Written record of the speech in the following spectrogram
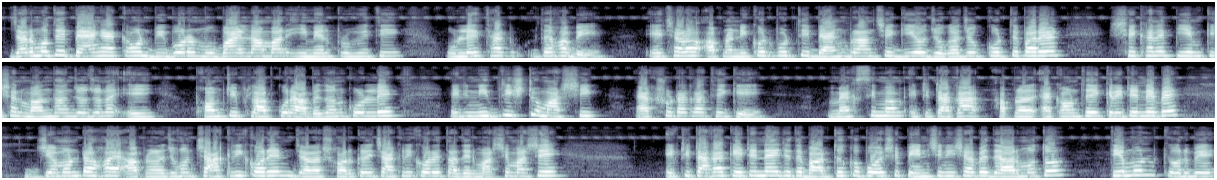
যার মধ্যে ব্যাঙ্ক অ্যাকাউন্ট বিবরণ মোবাইল নাম্বার ইমেল প্রভৃতি উল্লেখ থাকতে হবে। এছাড়াও আপনার নিকটবর্তী ব্যাংক ব্রাঞ্চে গিয়েও যোগাযোগ করতে পারেন, সেখানে পিএম কিষাণ মানধান যোজনা এই ফর্মটি ফিল করে আবেদন করলে একটি নির্দিষ্ট মাসিক একশো টাকা থেকে ম্যাক্সিমাম একটি টাকা আপনার অ্যাকাউন্ট থেকে কেটে নেবে। যেমনটা হয়, আপনারা যখন চাকরি করেন, যারা সরকারি চাকরি করে, তাদের মাসে মাসে একটি টাকা কেটে নেয় যাতে বার্ধক্য বয়সে পেনশন হিসাবে দেওয়ার মতো। তেমন করবে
